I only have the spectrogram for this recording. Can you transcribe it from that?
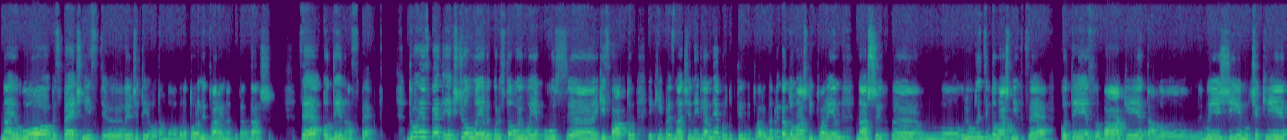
на його безпечність, е, вивчити його там на лабораторних тваринах і так далі. Це один аспект. Другий аспект, якщо ми використовуємо якусь, е, якийсь фактор, який призначений для непродуктивних тварин, наприклад, домашніх тварин, наших е, е, улюбленців домашніх, це коти, собаки, там, миші, мурчаки,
